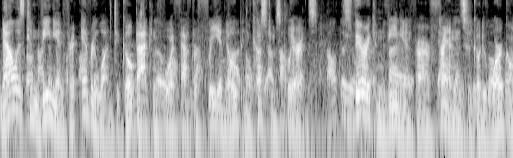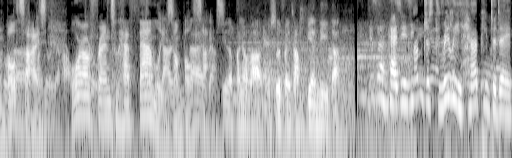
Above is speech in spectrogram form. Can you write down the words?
Now it's convenient for everyone to go back and forth after free and open customs clearance. It's very convenient for our friends who go to work on both sides or our friends who have families on both sides. I'm just really happy today.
